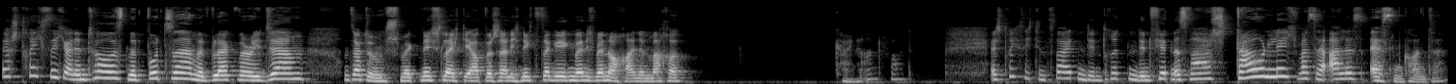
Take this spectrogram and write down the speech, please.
Er strich sich einen Toast mit Butter, mit Blackberry Jam und sagte, schmeckt nicht schlecht, ihr habt wahrscheinlich nichts dagegen, wenn ich mir noch einen mache. Keine Antwort. Er strich sich den zweiten, den dritten, den vierten. Es war erstaunlich, was er alles essen konnte.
